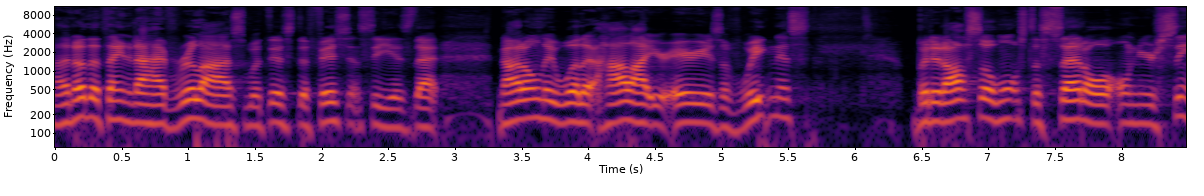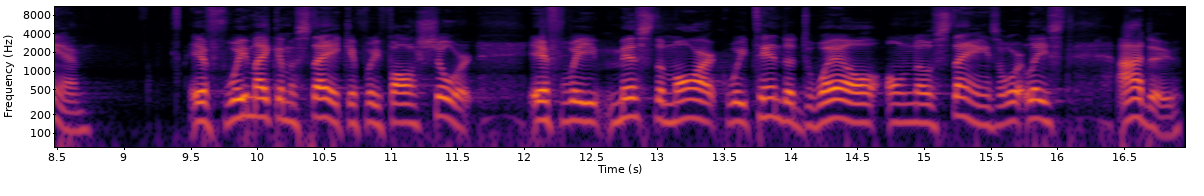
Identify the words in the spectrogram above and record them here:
Another thing that I have realized with this deficiency is that not only will it highlight your areas of weakness, but it also wants to settle on your sin. If we make a mistake, if we fall short, if we miss the mark, we tend to dwell on those things, or at least I do,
